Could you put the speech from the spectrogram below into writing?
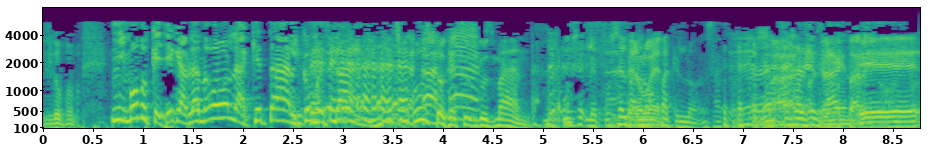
Digo, ni modo que llegue hablando, hola, ¿qué tal? ¿Cómo están? Mucho gusto, Jesús Guzmán. Le puse, le puse el balón bueno. para que lo... Exacto. Exacto. Eh,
